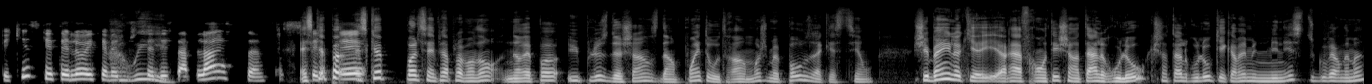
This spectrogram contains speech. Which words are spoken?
péquiste qui était là et qui avait ah dû céder sa place. Est-ce que, est que, Paul Saint-Pierre Plamondon n'aurait pas eu plus de chance dans Pointe-aux-Trembles? Moi, je me pose la question. Je sais bien qu'il aurait affronté Chantal Rouleau, Chantal Rouleau qui est quand même une ministre du gouvernement,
